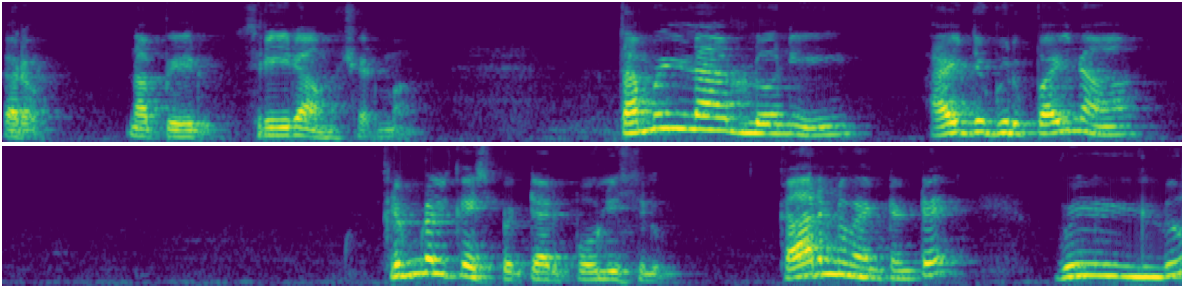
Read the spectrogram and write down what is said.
నమస్కారం. నా పేరు శ్రీరామ్ శర్మ. తమిళనాడులోని ఐదుగురు పైన క్రిమినల్ కేసు పెట్టారు పోలీసులు. కారణం ఏంటంటే వీళ్ళు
